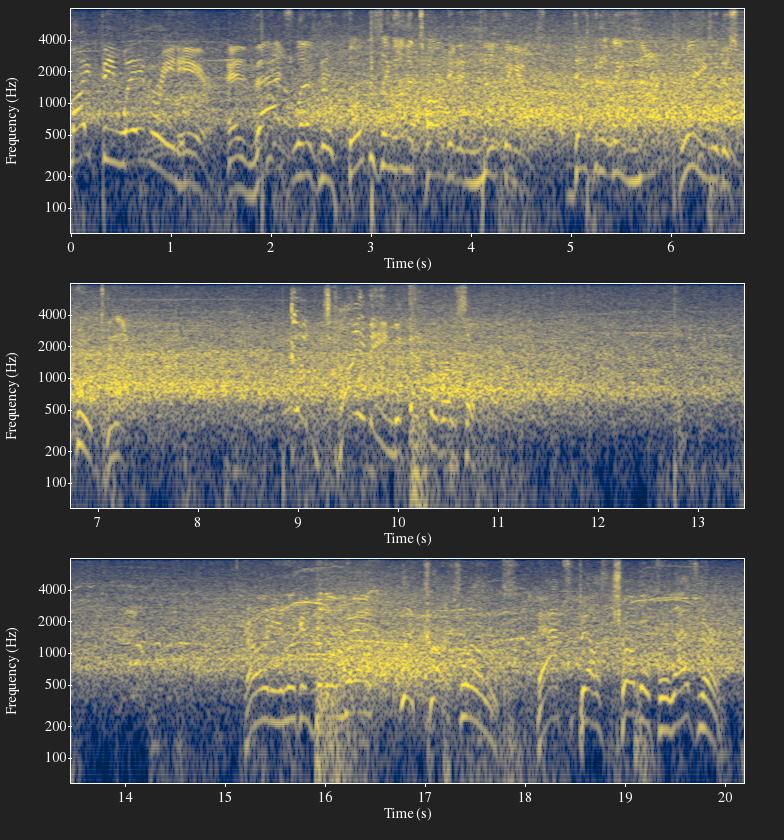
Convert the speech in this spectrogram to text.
might be wavering here. And that's Lesnar focusing on the target and nothing else. Definitely not playing with his food tonight. Reversal. Cody looking for the win. With crossroads. That spells trouble for Lesnar.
